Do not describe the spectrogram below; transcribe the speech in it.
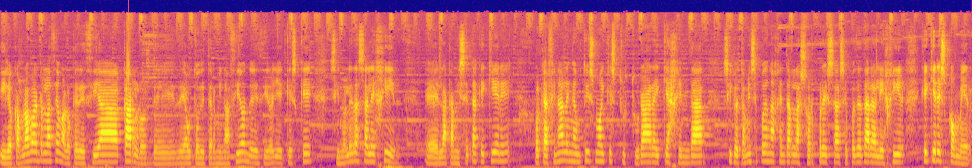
Y lo que hablaba en relación a lo que decía Carlos de, de autodeterminación, de decir, oye, que es que si no le das a elegir eh, la camiseta que quiere, porque al final en autismo hay que estructurar, hay que agendar, sí, pero también se pueden agendar las sorpresas, se puede dar a elegir qué quieres comer.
